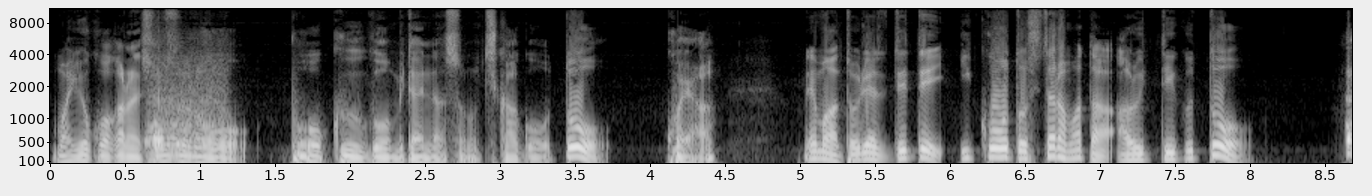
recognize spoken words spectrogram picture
まあよくわからないですよ。その、防空壕みたいなその地下壕と小屋。で、まあとりあえず出て行こうとしたらまた歩いていくと、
